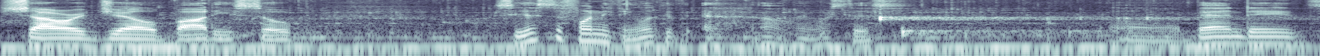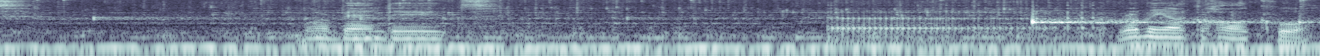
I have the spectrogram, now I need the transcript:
Shower gel, body soap. See, that's the funny thing. Look at the, oh, wait, what's this? Uh, band-aids. More band-aids. Uh, rubbing alcohol, cool.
